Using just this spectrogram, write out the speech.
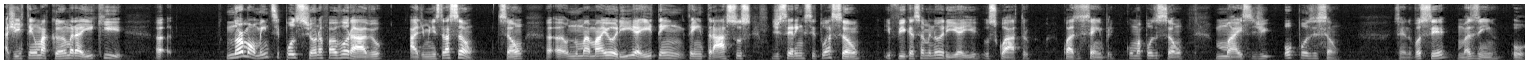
a gente tem uma Câmara aí que normalmente se posiciona favorável à administração. São, numa maioria aí, tem, tem traços de serem situação e fica essa minoria aí, os quatro, quase sempre, com uma posição mais de oposição. Sendo você, o Mazinho, o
